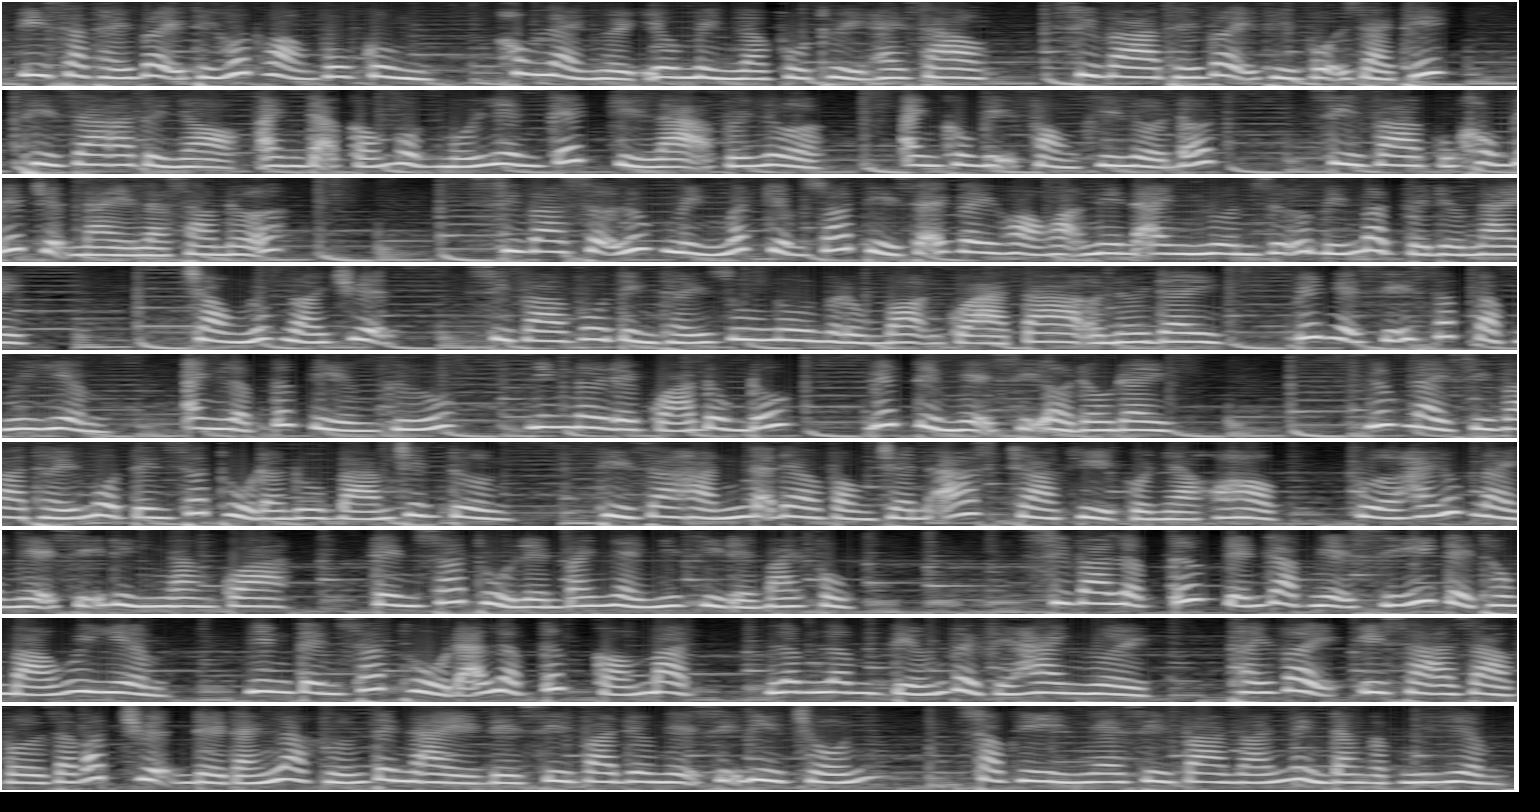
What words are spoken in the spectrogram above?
Isa thấy vậy thì hốt hoảng vô cùng, không lẽ người yêu mình là phù thủy hay sao? Siva thấy vậy thì vội giải thích, thì ra từ nhỏ anh đã có một mối liên kết kỳ lạ với lửa, anh không bị phòng khi lửa đốt. Siva cũng không biết chuyện này là sao nữa. Siva sợ lúc mình mất kiểm soát thì sẽ gây hỏa hoạn nên anh luôn giữ bí mật về điều này. Trong lúc nói chuyện, Siva vô tình thấy Juno và đồng bọn của Ata ở nơi đây, biết nghệ sĩ sắp gặp nguy hiểm, anh lập tức đi ứng cứu, nhưng nơi đây quá đông đúc, biết tìm nghệ sĩ ở đâu đây. Lúc này Siva thấy một tên sát thủ đang đu bám trên tường, thì ra hắn đã đeo vòng chân Astra khỉ của nhà khoa học. Vừa hay lúc này nghệ sĩ đi ngang qua, tên sát thủ liền bay nhảy như khỉ để mai phục. Siva lập tức đến gặp nghệ sĩ để thông báo nguy hiểm, nhưng tên sát thủ đã lập tức có mặt, lâm lâm tiếng về phía hai người. Thấy vậy, Isa giả vờ ra bắt chuyện để đánh lạc hướng tên này để Siva đưa nghệ sĩ đi trốn. Sau khi nghe Siva nói mình đang gặp nguy hiểm,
